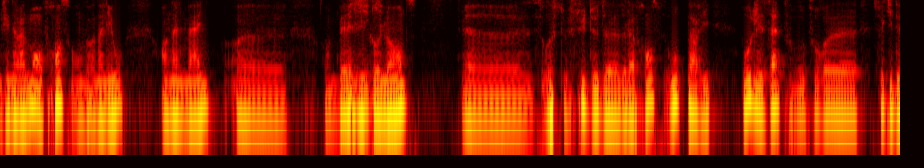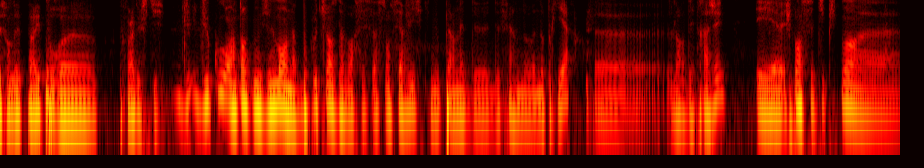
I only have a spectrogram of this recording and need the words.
généralement en France, on va en aller où? En Allemagne, euh, en Belgique, Belgique. Hollande, euh, au sud de, de, de la France, ou Paris, ou les Alpes pour, pour, euh, ceux qui descendaient de Paris pour, euh, faire du ski. Du, coup, en tant que musulman, on a beaucoup de chance d'avoir ces stations-service qui nous permettent de, faire nos, prières euh, lors des trajets. Et euh, je pense typiquement, euh,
